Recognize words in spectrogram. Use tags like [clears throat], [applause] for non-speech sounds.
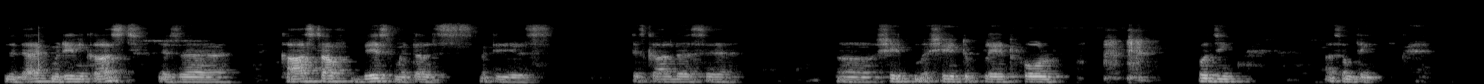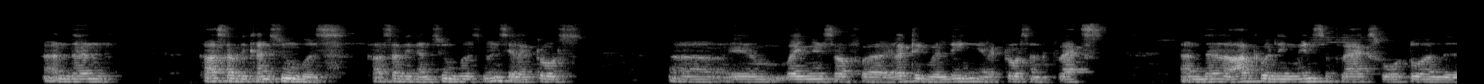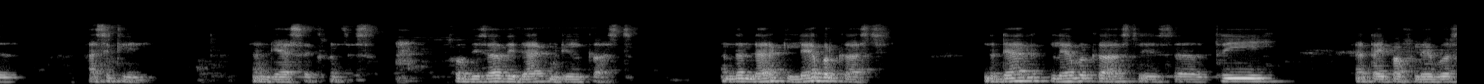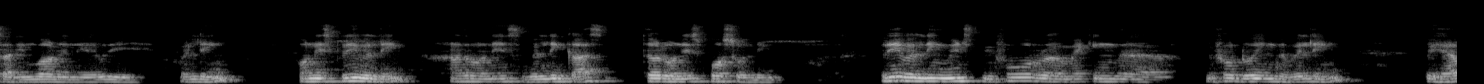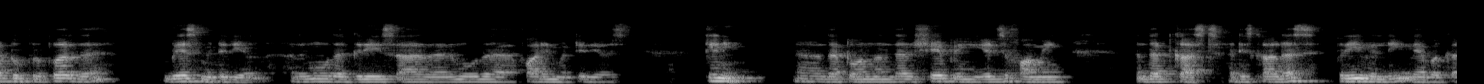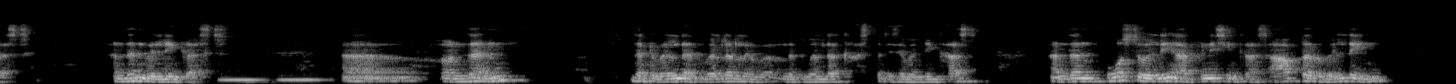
The direct material cost is a cost of base metals materials. It is called as a uh, sheet, sheet plate, roll, forging, or something. Okay. And then cost of the consumables. Cost of the consumables means electrodes uh, by means of uh, electric welding, electrodes and flux. And then arc welding means flux, O2 and uh, acetylene and gas expenses. So these are the direct material costs. And then direct labor cost. The direct labor cost is uh, three uh, type of labors are involved in every welding. One is pre-welding, another one is welding cost, third one is post-welding. Pre-welding means before uh, making the, before doing the welding, we have to prepare the base material, remove the grease or remove the foreign materials, cleaning uh, that one, and then shaping, edge forming, and that cost. That is called as pre-welding labor cost. And then welding cost. Uh, and then that welder, welder labor, that welder cost, that is a welding cost. And then post-welding or finishing cost. After welding,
